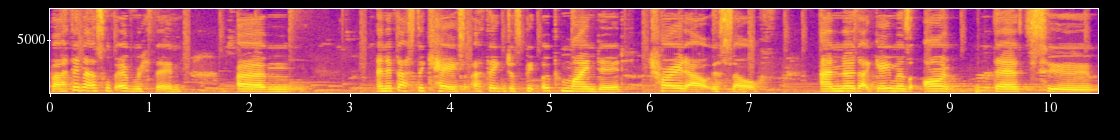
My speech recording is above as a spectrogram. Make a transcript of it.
But I think that's with everything. Um, and if that's the case, I think just be open-minded, try it out yourself, and know that gamers aren't there to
